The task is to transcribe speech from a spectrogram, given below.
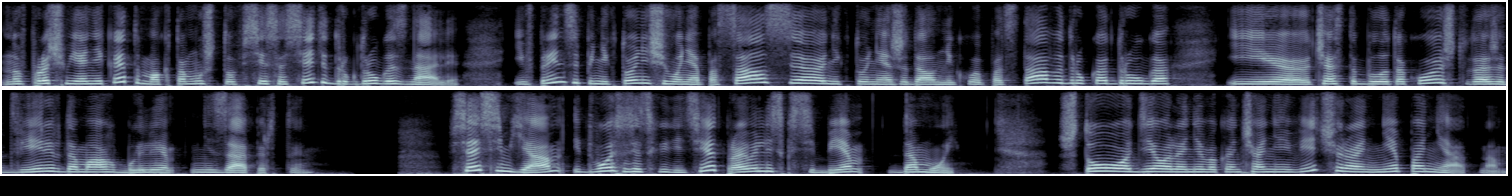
Но, впрочем, я не к этому, а к тому, что все соседи друг друга знали. И, в принципе, никто ничего не опасался, никто не ожидал никакой подставы друг от друга. И часто было такое, что даже двери в домах были не заперты. Вся семья и двое соседских детей отправились к себе домой. Что делали они в окончании вечера, непонятно.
